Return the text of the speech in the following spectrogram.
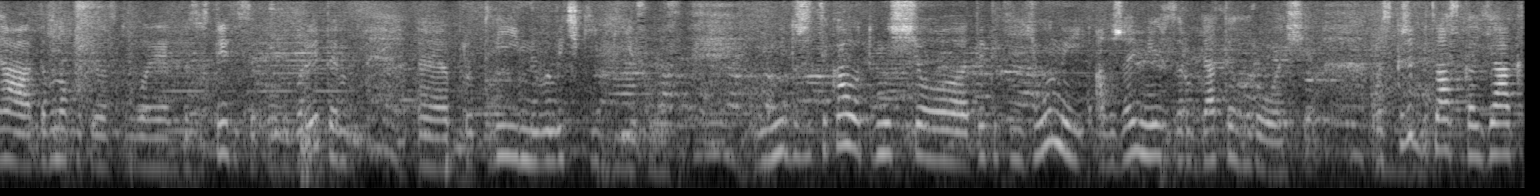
я давно хотіла з тобою якби зустрітися, поговорити про твій невеличкий бізнес. Мені дуже цікаво, тому що ти такий юний, а вже вмієш заробляти гроші. Розкажи, будь ласка, як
